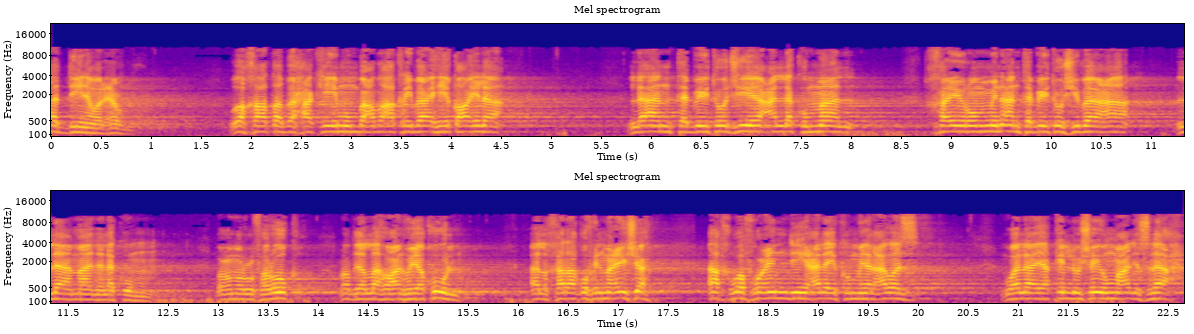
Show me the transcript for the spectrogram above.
الدين والعرض. وخاطب حكيم بعض أقربائه قائلا لأن تبيتوا جياعا لكم مال خير من أن تبيتوا شباعا لا مال لكم. وعمر الفاروق رضي الله عنه يقول الخرق في المعيشة أخوف عندي عليكم من العوز ولا يقل شيء مع الإصلاح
